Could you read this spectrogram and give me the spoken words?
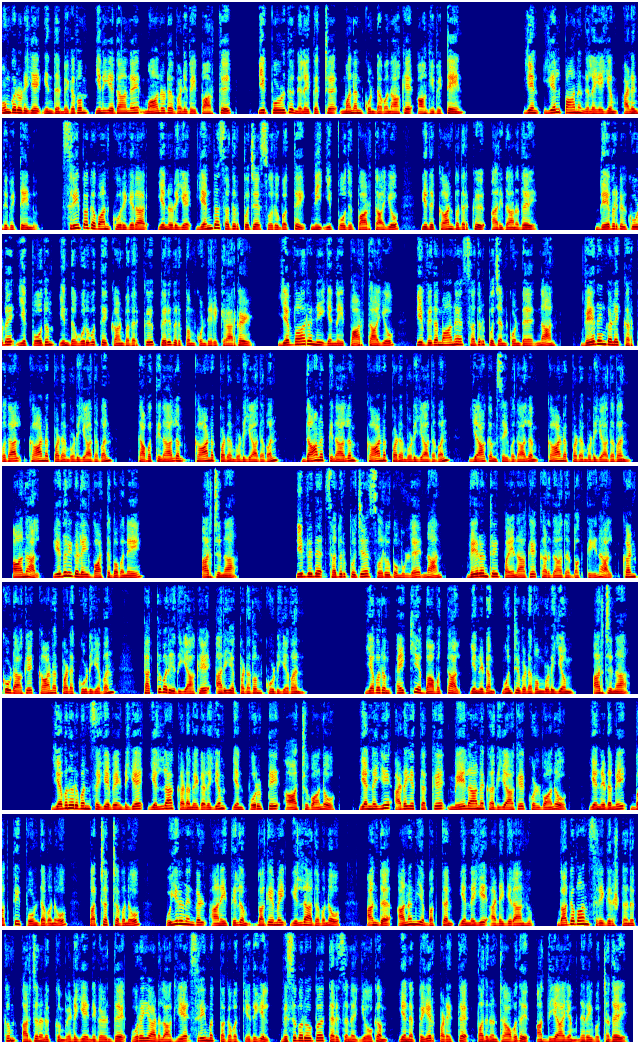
உங்களுடைய இந்த மிகவும் இனியதான மானுட வடிவை பார்த்து இப்பொழுது நிலை பெற்ற மனம் கொண்டவனாக ஆகிவிட்டேன். என் இயல்பான நிலையையும் அடைந்துவிட்டேன். ஸ்ரீபகவான் கூறுகிறார் என்னுடைய எந்த சதுர்புஜ சொரூபத்தை நீ இப்போது பார்த்தாயோ இது காண்பதற்கு அரிதானது. தேவர்கள் கூட எப்போதும் இந்த உருவத்தை காண்பதற்கு பெருவிருப்பம் கொண்டிருக்கிறார்கள். எவ்வாறு நீ என்னை பார்த்தாயோ இவ்விதமான சதுர்புஜம் கொண்டு நான் வேதங்களை கற்பதால் காணப்பட முடியாதவன் தவத்தினாலும் காணப்பட முடியாதவன் தானத்தினாலும் காணப்பட முடியாதவன் யாகம் செய்வதாலும் காணப்பட முடியாதவன். ஆனால் எதிரிகளை வாட்டுபவனே. அர்ஜுனா இவ்வித சதுர்புஜ ஸ்வரூபமுள்ள நான் வேறொன்றை பயனாக கருதாத பக்தியினால் கண்கூடாக காணப்படக்கூடியவன் தத்துவ ரீதியாக அறியப்படவும் கூடியவன். எவரும் ஐக்கிய பாவத்தால் என்னிடம் ஒன்றுவிடவும் முடியும். அர்ஜுனா எவனொருவன் செய்ய வேண்டிய எல்லா கடமைகளையும் என் பொருட்டே ஆற்றுவானோ என்னையே அடையத்தக்க மேலான கதியாக கொள்வானோ என்னிடமே பக்தி பூண்டவனோ பற்றற்றவனோ உயிரினங்கள் அனைத்திலும் பகைமை இல்லாதவனோ அந்த அனன்ய பக்தன் என்னையே அடைகிறான். பகவான் ஸ்ரீகிருஷ்ணனுக்கும் அர்ஜுனனுக்கும் இடையே நிகழ்ந்த உரையாடலாகிய ஸ்ரீமத் பகவத்கீதையில் விசுவரூப தரிசன யோகம் என பெயர் படைத்த பதினொன்றாவது அத்தியாயம் நிறைவுற்றது.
